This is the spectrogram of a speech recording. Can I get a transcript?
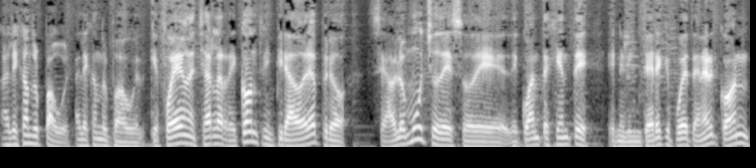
Alejandro Powell. Alejandro Powell, que fue una charla recontra inspiradora, pero se habló mucho de eso, de, de cuánta gente en el interés que puede tener con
